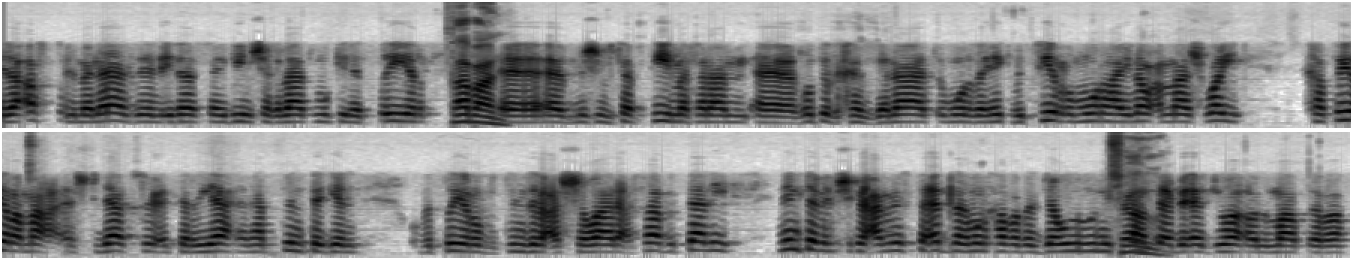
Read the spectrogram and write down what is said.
إلى اسطح المنازل. إذا سايبين شغلات ممكن تطير. طبعا. آه مش مثبتين مثلا آه غطي الخزانات أمور زي هيك. بتصير امور هاي نوعا ما شوي خطيرة مع اشتداد سرعة الرياح لانها بتنتقل وبتطير وبتنزل على الشوارع فبالتالي ننتبه بشكل عام نستعد للمنخفض الجوي ونستمتع باجواءه الماطرة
